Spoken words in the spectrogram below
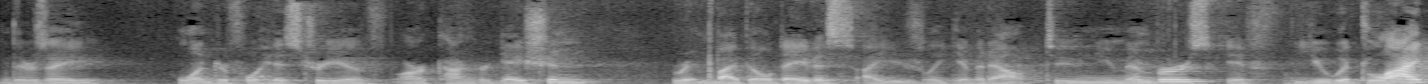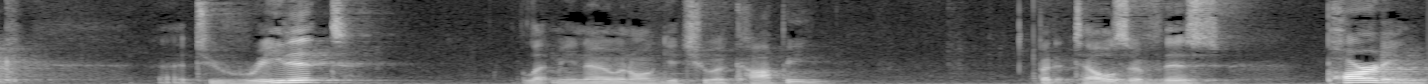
There's a wonderful history of our congregation written by Bill Davis. I usually give it out to new members. If you would like uh, to read it, let me know and I'll get you a copy. But it tells of this parting.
